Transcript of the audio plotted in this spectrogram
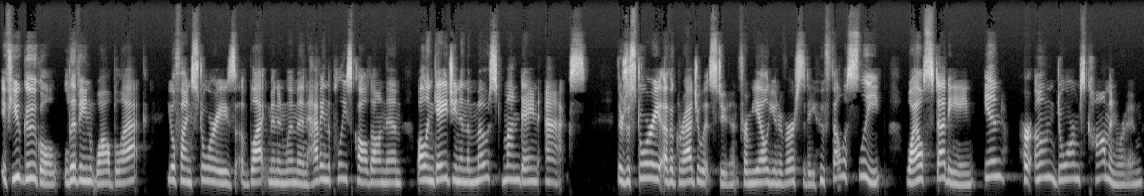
If you Google living while black, you'll find stories of black men and women having the police called on them while engaging in the most mundane acts. There's a story of a graduate student from Yale University who fell asleep while studying in her own dorm's common room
